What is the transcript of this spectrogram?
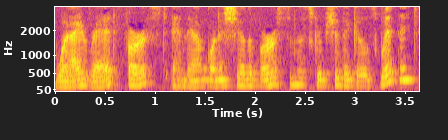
what I read first, and then I'm going to share the verse and the scripture that goes with it.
